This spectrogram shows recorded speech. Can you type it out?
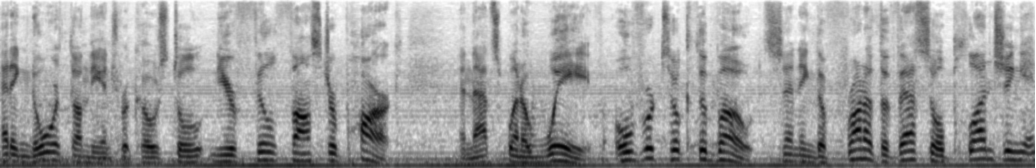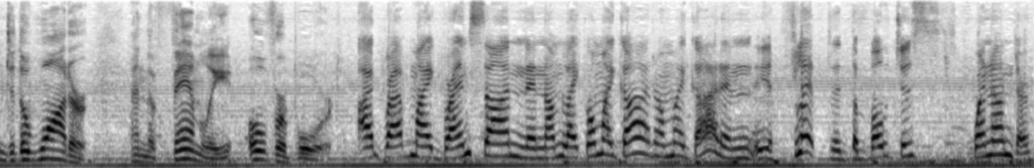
heading north on the Intracoastal near Phil Foster Park. And that's when a wave overtook the boat, sending the front of the vessel plunging into the water and the family overboard. I grabbed my grandson and I'm like, oh my God, oh my God. And it flipped. The boat just went under.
